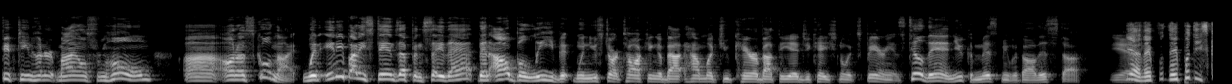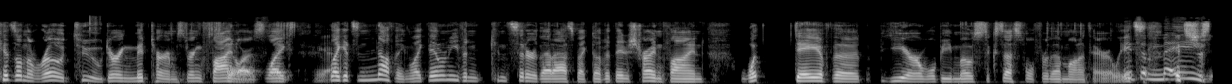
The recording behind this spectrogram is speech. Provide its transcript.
1500 miles from home uh, on a school night when anybody stands up and say that then i'll believe it when you start talking about how much you care about the educational experience till then you can miss me with all this stuff Yeah, and they put they put these kids on the road too during midterms, during finals. Like Yeah. like it's nothing. Like they don't even consider that aspect of it. They just try and find what day of the year will be most successful for them monetarily. It's It's amazing. It's just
